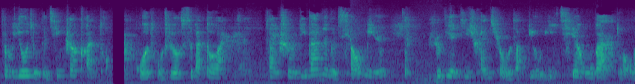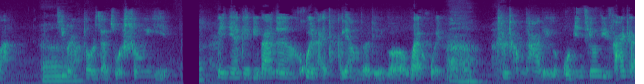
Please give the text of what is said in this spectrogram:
这么悠久的经商传统。国土只有四百多万人，但是黎巴嫩的侨民是遍及全球的，有一千五百多万，基本上都是在做生意。每年给黎巴嫩汇来大量的这个外汇，支撑它这个国民经济发展。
